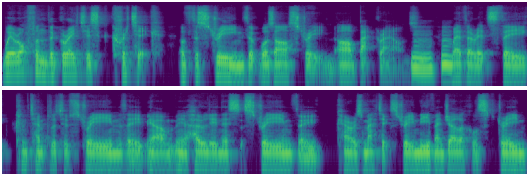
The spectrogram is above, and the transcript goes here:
we're often the greatest critic of the stream that was our stream, our background, mm-hmm. whether it's the contemplative stream, the you know, you know, holiness stream, the charismatic stream, the evangelical stream,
